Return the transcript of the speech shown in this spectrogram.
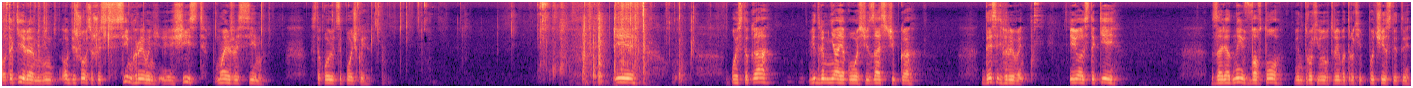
Отакий ремінь, він обійшовся щось 7 гривень, 6, майже 7 з такою цепочкою. І ось така від ремня якогось чи застіпка 10 гривень. І ось такий зарядний в авто, він трохи треба трохи почистити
